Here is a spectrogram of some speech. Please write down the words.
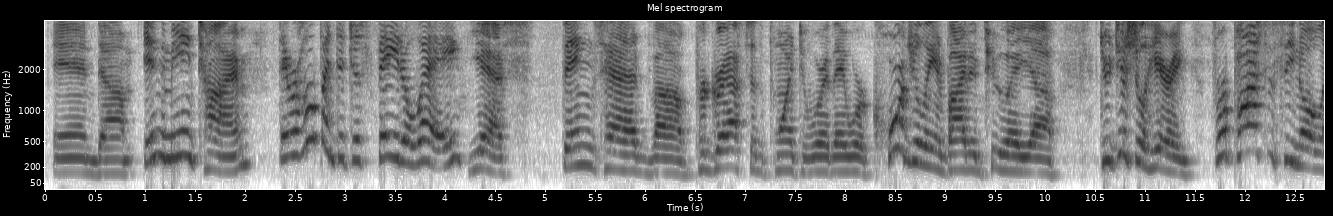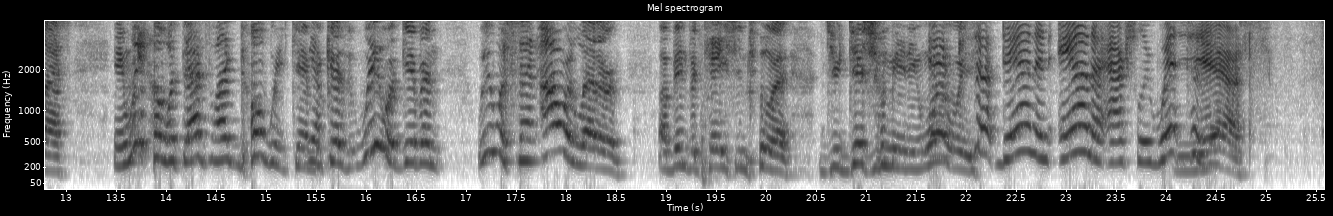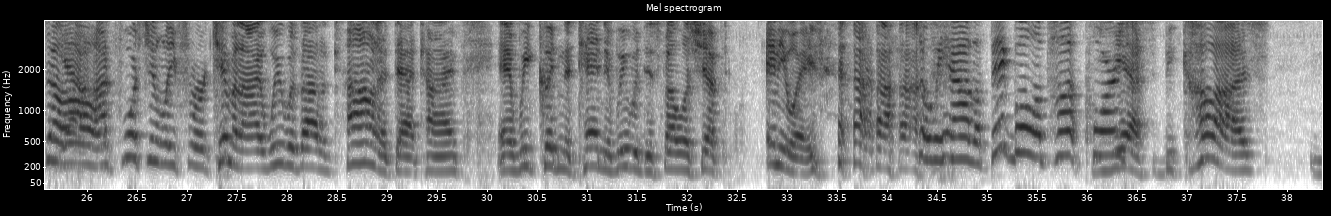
And um, in the meantime, They were hoping to just fade away. yes, things had uh, progressed to the point to where they were cordially invited to a uh, judicial hearing for apostasy, no less. And we know what that's like, don't we, Kim? Yeah. Because we were given, we were sent our letter of invitation to a judicial meeting, weren't we? Except Dan and Anna actually went to Yes. that. So Yeah, unfortunately for Kim and I, we was out of town at that time, and we couldn't attend, and we were disfellowshipped anyways. so we have a big bowl of popcorn. Yes, because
